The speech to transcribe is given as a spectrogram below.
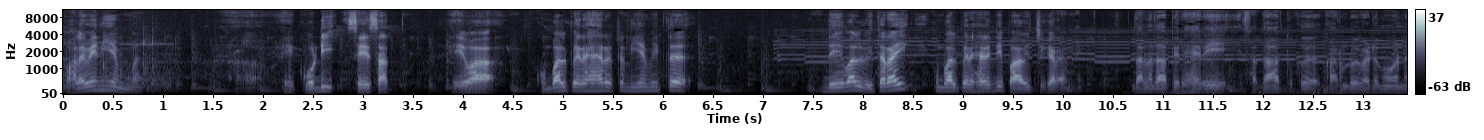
පළවෙනියෙන්ම කොඩි සේසත් ඒවා කුඹල් පෙරහැරට නියමිත දේවල් විතරයි කුඹල් පෙරහැරදි පාවිච්චි කරන්නේ. දළදා පෙරහැරේ සධාතුක කරඩුව වැඩමවන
